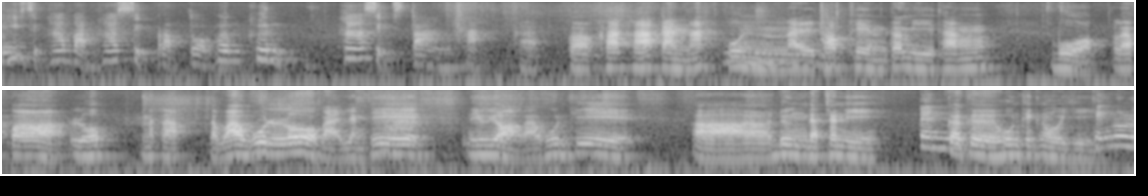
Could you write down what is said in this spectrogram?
125 บาท 50 ปรับตัวเพิ่มขึ้น 50 สตางค์ค่ะ ครับก็คล้าๆกันนะหุ้นอืมในท็อป 10 ก็มีทั้งบวกแล้วก็ลบนะครับ แต่ว่าหุ้นโลกอะอย่างที่นิวยอร์กอะหุ้นที่อ่าดึงดัชนีเป็นก็คือหุ้นเทคโนโลยี เทคโนโล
